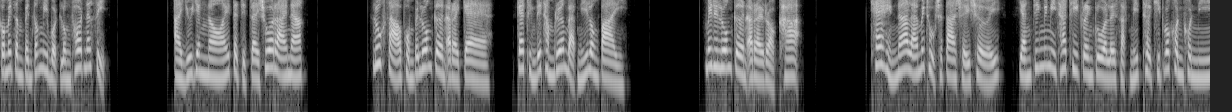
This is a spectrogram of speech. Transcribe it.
ก็ไม่จำเป็นต้องมีบทลงโทษนะสิอายุยังน้อยแต่จิตใจชั่วร้ายนัก ลูกสาวผมไปล่วงเกินอะไรแก แกถึงได้ทำเรื่องแบบนี้ลงไป ไม่ได้ล่วงเกินอะไรหรอกค่ะ แค่เห็นหน้าแล้วไม่ถูกชะตาเฉยๆอย่างจิ้งไม่มีท่าทีเกรงกลัวเลยสักนิด เธอคิดว่าคนคนนี้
